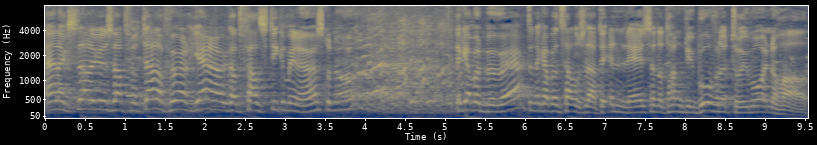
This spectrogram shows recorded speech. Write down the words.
En ik zal u eens wat vertellen. Vorig jaar heb ik dat vel stiekem in huis genomen. Ik heb het bewerkt en ik heb het zelfs laten inlezen. En dat hangt nu boven het trumeau in de hal.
